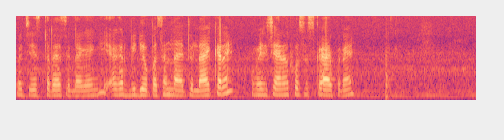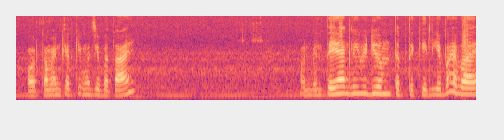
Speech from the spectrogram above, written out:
कुछ इस तरह से लगेंगे। अगर वीडियो पसंद आए तो लाइक करें और मेरे चैनल को सब्सक्राइब करें। और कमेंट करके मुझे बताएँ। और मिलते हैं अगली वीडियो में, तब तक के लिए बाय बाय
